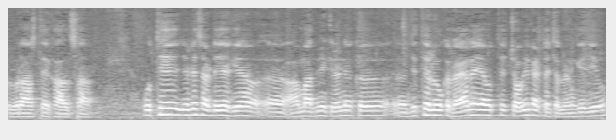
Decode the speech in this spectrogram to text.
ਵਿਰਾਸਤੇ ਖਾਲਸਾ। ਉੱਥੇ ਜਿਹੜੇ ਸਾਡੇ ਹੈਗੇ ਆ ਆਮ ਆਦਮੀ ਕਲੀਨਿਕ ਜਿੱਥੇ ਲੋਕ ਰਹਿ ਰਹੇ ਆ ਉੱਥੇ 24 ਘੰਟੇ ਚੱਲਣਗੇ ਜੀ ਉਹ।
